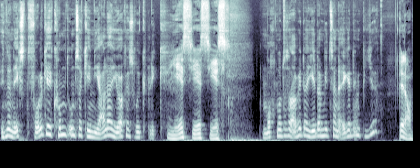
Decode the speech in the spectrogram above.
In der nächsten Folge kommt unser genialer Jahresrückblick. Yes, yes, yes. Machen wir das auch wieder, jeder mit seinem eigenen Bier? Genau.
